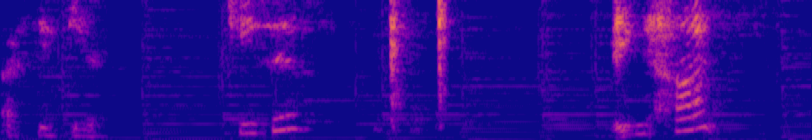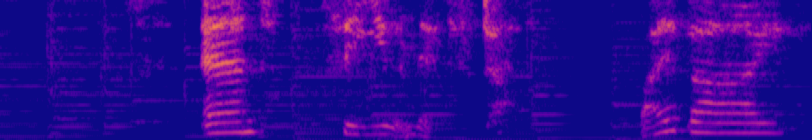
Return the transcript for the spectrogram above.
Así que, kisses, big hug, and see you next time. Bye bye.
